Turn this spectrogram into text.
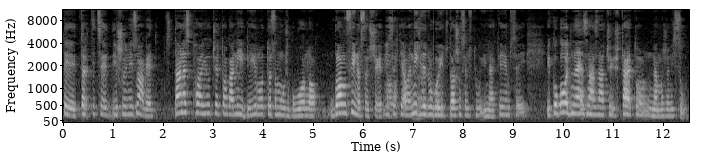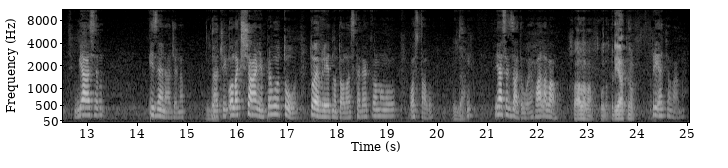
te trtice išli niz noge. Danas pa jučer toga nije bilo, to sam mužu govorila. Uglavnom fino sam šetala. Nisam htjela nigdje drugo ići, došla sam tu i ne kajem se. I, I kogod ne zna, znači šta je to, ne može ni sud. Ja sam iznenađena. Znači, olakšanjem, prvo to, to je vrijedno dolaska, neka malo ostalo. Da. Ja sam zadovoljna, hvala vam. Hvala vam, puno prijatno. Prijatno vama.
